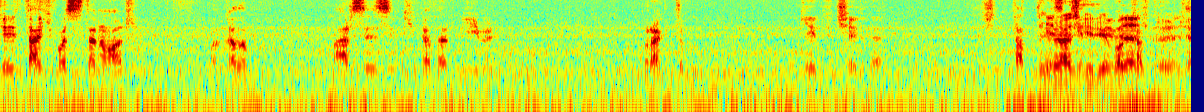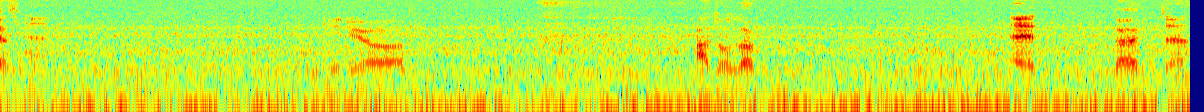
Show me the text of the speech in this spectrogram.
şerit takip asistanı var. Bakalım Mercedes'inki kadar iyi mi? Bıraktım. Girdik şeride. Şimdi tatlı viraj geliyor. Bakalım döneceğiz. göreceğiz. Yani. Geliyor. Oğlum. Evet. Dön. Dön.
